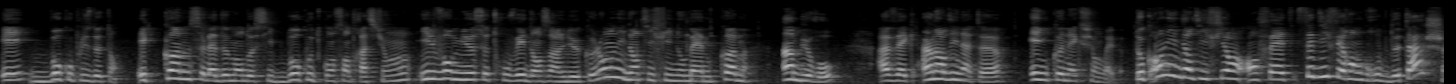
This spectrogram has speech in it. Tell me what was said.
et beaucoup plus de temps. Et comme cela demande aussi beaucoup de concentration, il vaut mieux se trouver dans un lieu que l'on identifie nous-mêmes comme un bureau, avec un ordinateur et une connexion web. Donc en identifiant en fait ces différents groupes de tâches,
